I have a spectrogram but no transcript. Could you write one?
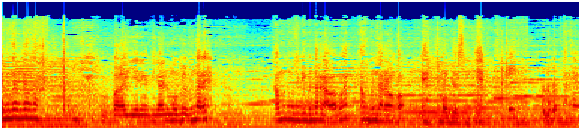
bentar, bentar, bentar. Aduh, lupa lagi ada yang tinggal di mobil bentar ya. Kamu tunggu sini bentar nggak apa-apa kan? Aku bentar dong kok. Eh, ke mobil sini ya. Oke. Bentar ya.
